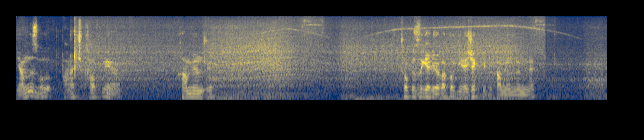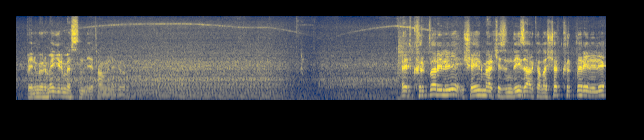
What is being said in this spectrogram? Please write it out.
Yalnız bu araç kalkmıyor. Kamyoncu. Çok hızlı geliyor bak o girecek gibi kamyonun önüne. Benim önüme girmesin diye tahmin ediyorum. Evet Kırklareli şehir merkezindeyiz arkadaşlar. Kırklareli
